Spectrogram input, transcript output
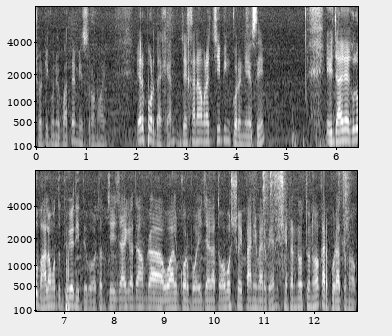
সঠিক অনুপাতে মিশ্রণ হয়। এরপর দেখেন, যেখানে আমরা চিপিং করে নিয়েছি, এই জায়গাগুলো ভালো মতো ধুয়ে দিতে হবে। অর্থাৎ যেই জায়গাতে আমরা ওয়াল করব, এই জায়গাতে অবশ্যই পানি মারবেন। সেটা নতুন হোক আর পুরাতন হোক।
